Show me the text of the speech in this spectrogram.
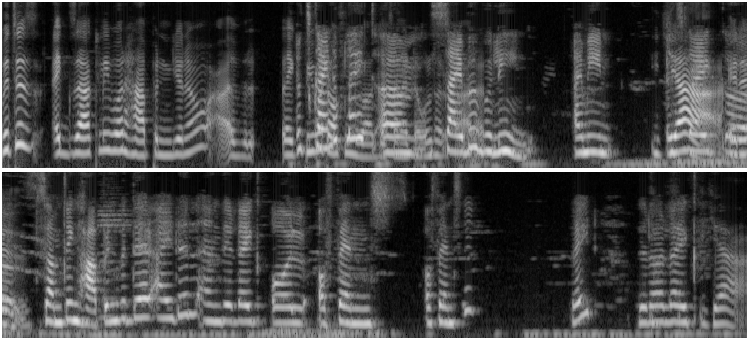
which is exactly what happened you know? I, like it's we kind of like about this I um, told her about it. cyberbullying. I mean it's yeah like uh, is. something happened with their idol and they're like all offense offensive right? They're all like yeah.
